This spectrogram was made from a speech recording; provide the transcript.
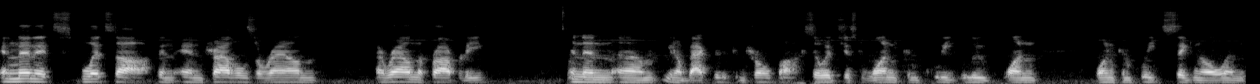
and then it splits off and, and travels around around the property and then um, you know back to the control box. So it's just one complete loop one one complete signal and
